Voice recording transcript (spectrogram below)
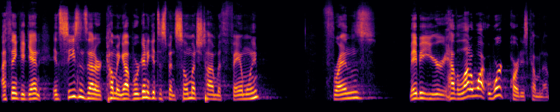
I think, again, in seasons that are coming up, we're going to get to spend so much time with family, friends. Maybe you have a lot of work parties coming up.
